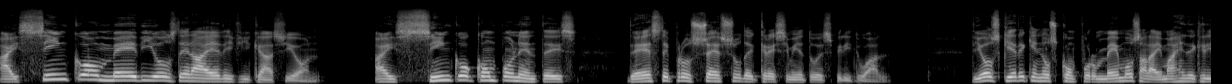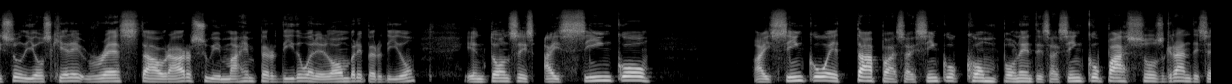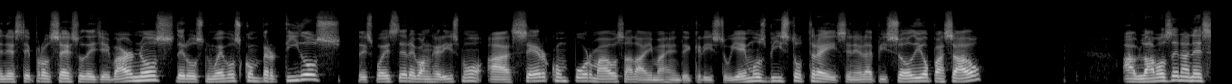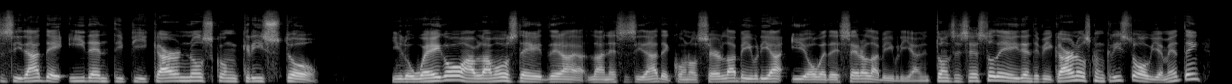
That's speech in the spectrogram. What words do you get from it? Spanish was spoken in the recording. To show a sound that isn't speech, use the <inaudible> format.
Hay cinco medios de la edificación. Hay cinco componentes de este proceso de crecimiento espiritual. Dios quiere que nos conformemos a la imagen de Cristo. Dios quiere restaurar su imagen perdido en el hombre perdido. Entonces hay cinco hay cinco etapas, hay cinco componentes, hay cinco pasos grandes en este proceso de llevarnos de los nuevos convertidos después del evangelismo a ser conformados a la imagen de Cristo. Y hemos visto tres en el episodio pasado. Hablamos de la necesidad de identificarnos con Cristo. Y luego hablamos de, la, necesidad de conocer la Biblia y obedecer a la Biblia. Entonces, esto de identificarnos con Cristo, obviamente,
